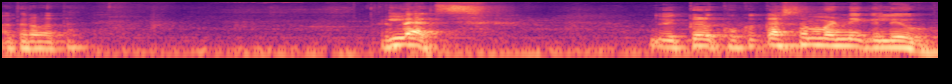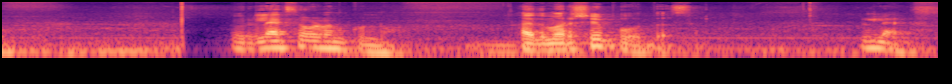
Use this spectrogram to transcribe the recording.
ఆ తర్వాత? రిలాక్స్. నువ్వు ఇక్కడ కుక్క కష్టం పడి నీకు లేవు. నువ్వు రిలాక్స్ అవ్వడం అనుకున్నావు అది మర్చిపోవద్దు అసలు. రిలాక్స్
